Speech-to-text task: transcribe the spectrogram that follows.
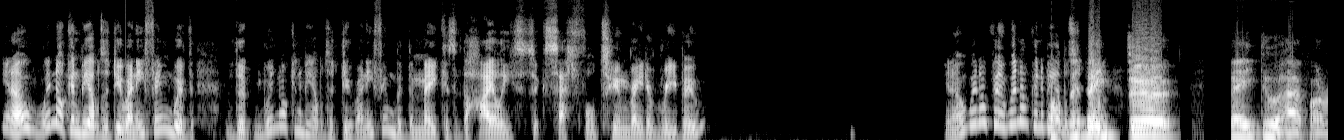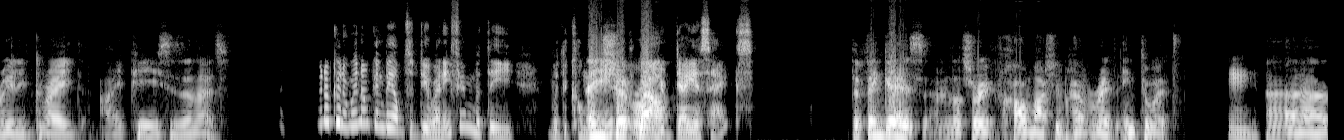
You know, we're not going to be able to do anything with the. We're not going to be able to do anything with the makers of the highly successful Tomb Raider reboot. You know, we're not going. We're not going to be Well, able they, to. they do- do. They do have a really great IPs, isn't it? We're not going. To, we're not going to be able to do anything with the with the company that should. brought you Deus Ex. the thing is, I'm not sure if how much you have read into it. Hmm. Uh,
